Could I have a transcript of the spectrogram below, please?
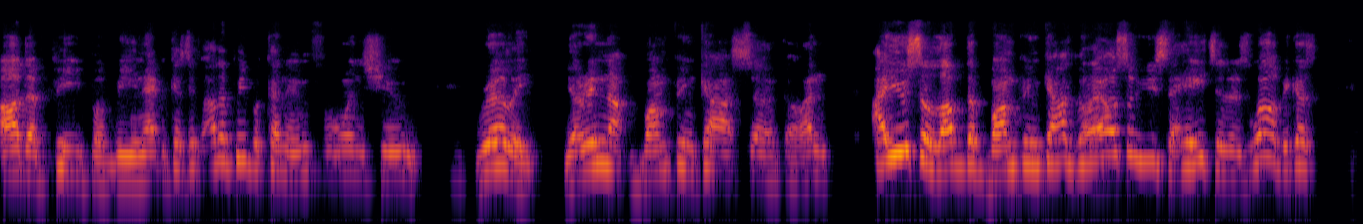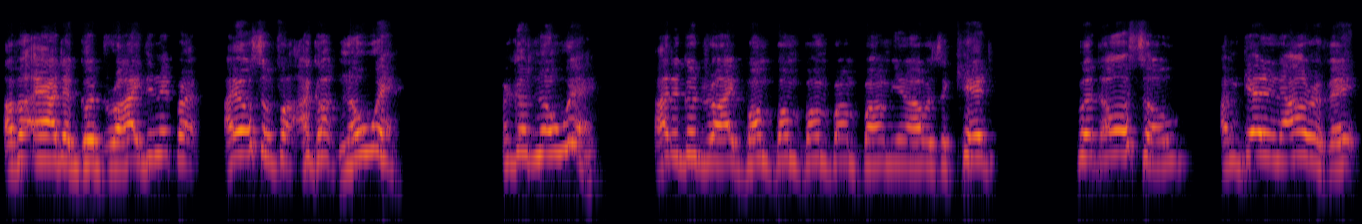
other people being there, because if other people can influence you, really, you're in that bumping car circle. And I used to love the bumping cars, but I also used to hate it as well because I had a good ride in it, but I also thought I got nowhere. I got nowhere. I had a good ride, bump, bump, bump, bump, bump. You know, I was a kid, but also I'm getting out of it.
